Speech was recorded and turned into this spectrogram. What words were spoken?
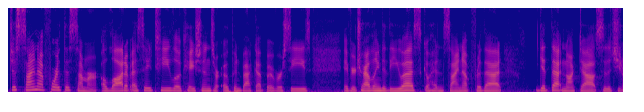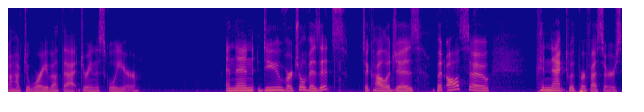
Just sign up for it this summer. A lot of SAT locations are open back up overseas. If you're traveling to the US, go ahead and sign up for that. Get that knocked out so that you don't have to worry about that during the school year. And then do virtual visits to colleges, but also connect with professors.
